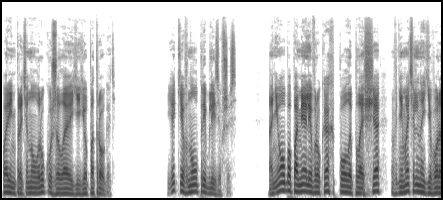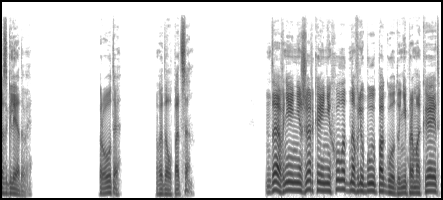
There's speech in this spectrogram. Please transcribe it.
Парень протянул руку, желая ее потрогать. Я кивнул, приблизившись. Они оба помяли в руках полы плаща, внимательно его разглядывая. «Круто», — выдал пацан. «Да, в ней не жарко и не холодно в любую погоду, не промокает,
